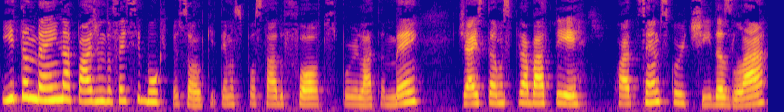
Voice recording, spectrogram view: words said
E também na página do Facebook, pessoal, que temos postado fotos por lá também. Já estamos para bater 400 curtidas lá.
